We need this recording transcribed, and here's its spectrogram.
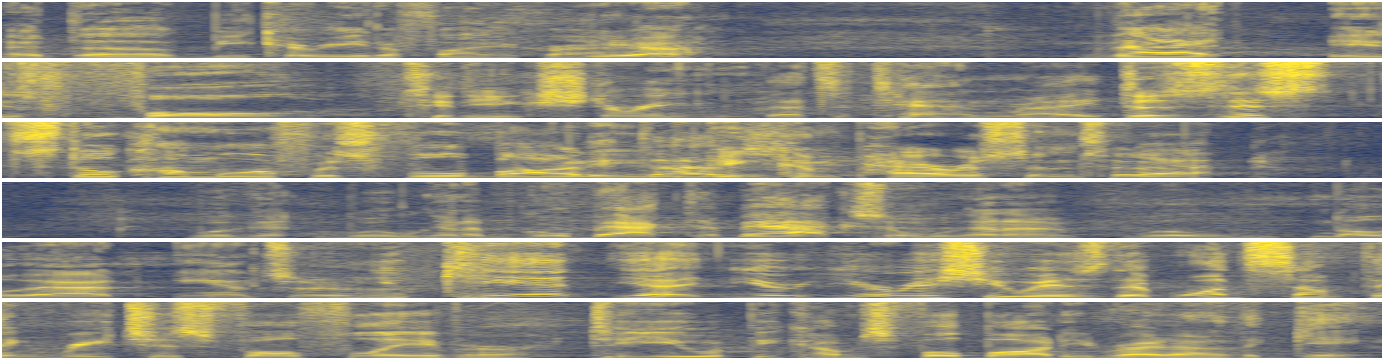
at the Bicarita firecracker. Yeah. that is full to the extreme. That's a ten, right? Does this still come off as full body It does. in comparison to that? We're, go- we're going to go back to back, so mm. we're going to we'll know that answer. You can't. Yeah, your your issue is that once something reaches full flavor, to you it becomes full bodied right out of the gate,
